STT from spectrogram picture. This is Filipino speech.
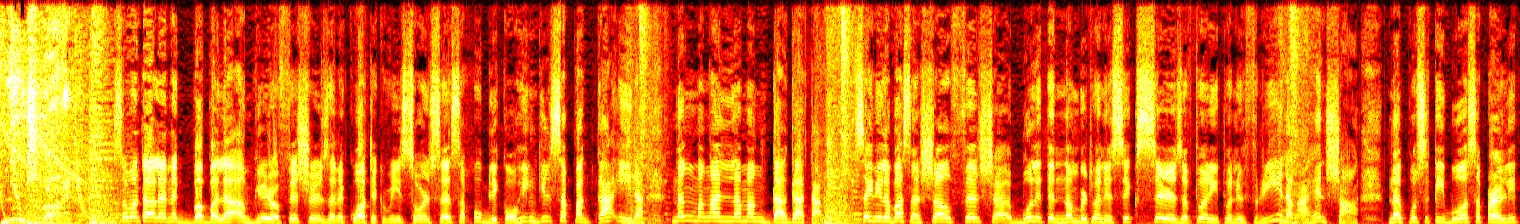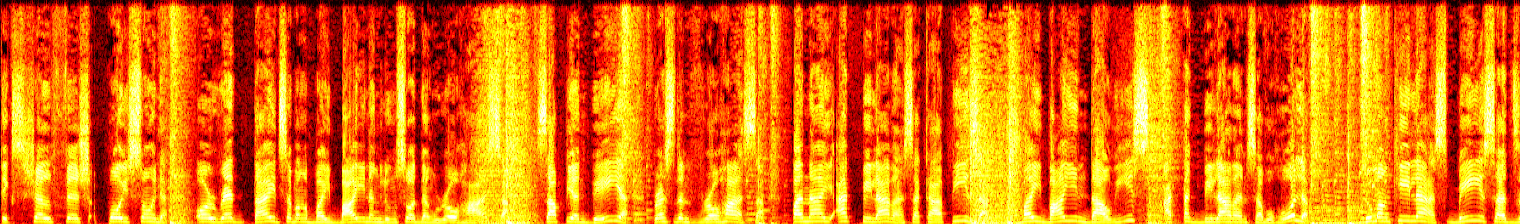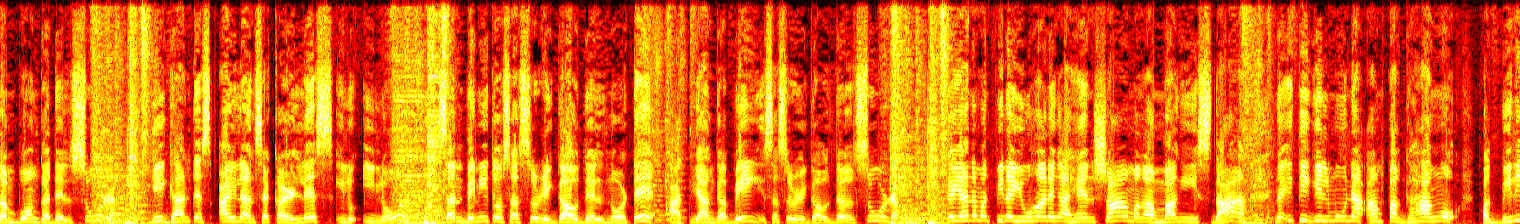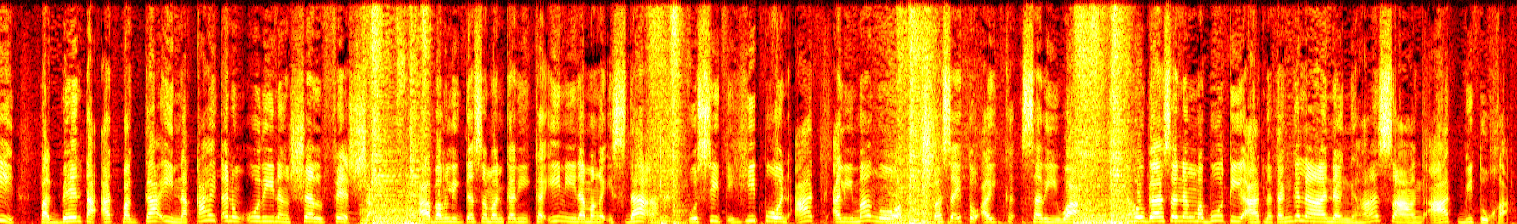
Newsline. Samantala, nagbabala ang Bureau of Fisheries and Aquatic Resources sa publiko hinggil sa pagkain ng mga lamang dagata. Sa inilabas na Shellfish uh, Bulletin No. 26 Series of 2023 ng ahensya, nagpositibo sa paralytic shellfish poison o red tide sa mga baybayin ng lungsod ng Rojas, Sapian Bay, President Rojas, Panay at Pilara sa Capiz, Baybayin Dawis at Tagbilaran sa Bohol, Dumangkilas, Bay sa Zamboanga del Sur, Gigantes Island sa Carles, Iloilo, San Benito sa Surigao del Norte at Lianga Bay sa Surigao del Sur. Kaya naman pinayuhan ng ahensya ang mga mangingisda na itigil muna ang paghango, pagbili, pagbenta at pagkain na kahit anong uri ng shellfish. Habang ligtas naman kani kaini ng mga isda, pusit, hipon at alimango basta ito ay sariwa. Nahugasan ng mabuti at natanggalan ng hasang at bituka.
